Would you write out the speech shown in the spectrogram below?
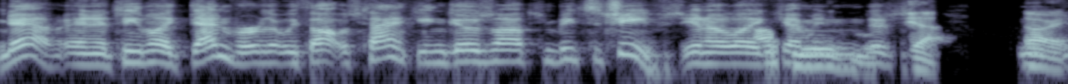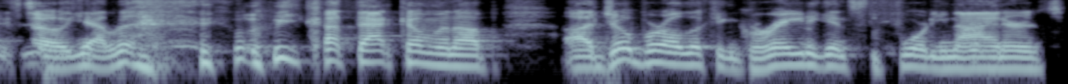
Yeah, and a team like Denver that we thought was tanking goes out and beats the Chiefs. You know, like I mean, there's yeah. All right. So, yeah, we got that coming up. Uh, Joe Burrow looking great against the 49ers.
